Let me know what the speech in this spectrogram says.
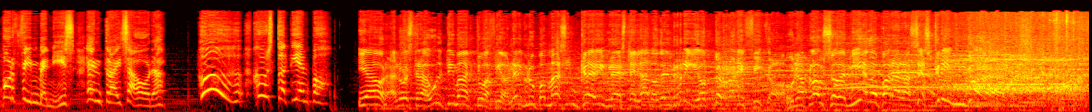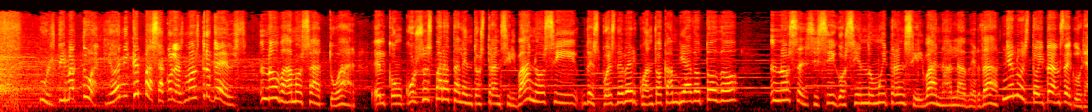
¡Por fin venís! ¡Entráis ahora! ¡Uh! ¡Justo a tiempo! Y ahora nuestra última actuación, el grupo más increíble a este lado del río terrorífico. Un aplauso de miedo para las Scream Girls. ¿Última actuación? ¿Y qué pasa con las Monstro Girls? No vamos a actuar. El concurso es para talentos transilvanos y, después de ver cuánto ha cambiado todo, no sé si sigo siendo muy transilvana, la verdad. Yo no estoy tan segura.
